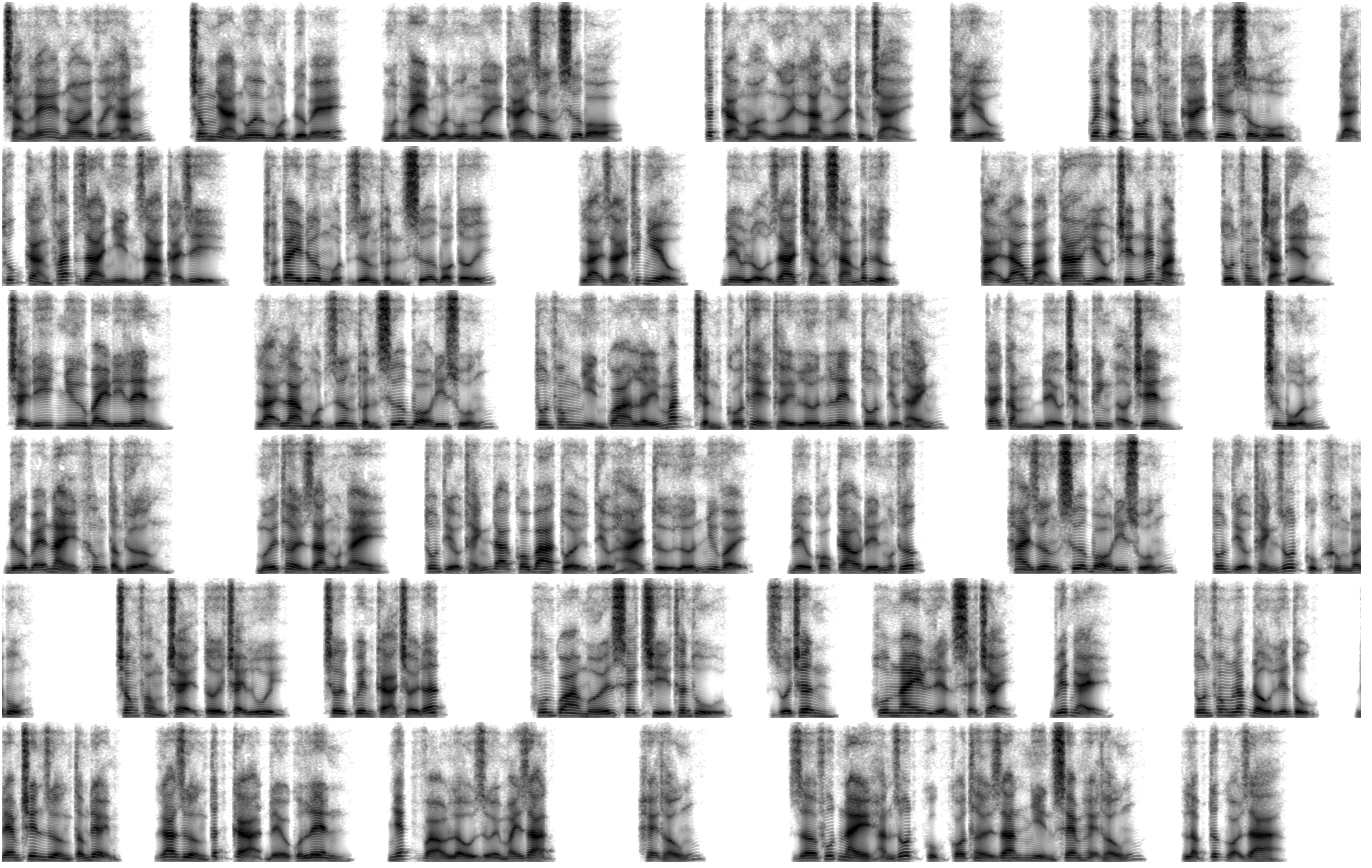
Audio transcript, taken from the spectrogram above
Chẳng lẽ nói với hắn, trong nhà nuôi một đứa bé, một ngày muốn uống mấy cái dương sữa bò. Tất cả mọi người là người từng trải, ta hiểu. Quét gặp tôn phong cái kia xấu hổ, đại thúc càng phát ra nhìn ra cái gì, thuận tay đưa một dương thuần sữa bò tới. Lại giải thích nhiều, đều lộ ra trắng xám bất lực. Tại lão bản ta hiểu trên nét mặt, tôn phong trả tiền, chạy đi như bay đi lên. Lại là một dương thuần sữa bò đi xuống, tôn phong nhìn qua lấy mắt trần có thể thấy lớn lên tôn tiểu thánh, cái cằm đều chấn kinh ở trên. Chương 4, đứa bé này không tầm thường. Mới thời gian một ngày, Tôn Tiểu Thánh đã có ba tuổi tiểu hài tử lớn như vậy, đều có cao đến một thước. Hai dương sữa bò đi xuống, Tôn Tiểu Thánh rốt cục không đói bụng. Trong phòng chạy tới chạy lui, chơi quên cả trời đất. Hôm qua mới sẽ chỉ thân thủ, duỗi chân, hôm nay liền sẽ chạy, biết ngày. Tôn Phong lắc đầu liên tục, đem trên giường tấm đệm, ga giường tất cả đều cuốn lên, nhét vào lầu dưới máy giặt. Hệ thống. Giờ phút này hắn rốt cục có thời gian nhìn xem hệ thống, lập tức gọi ra.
